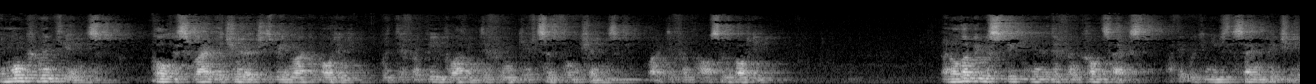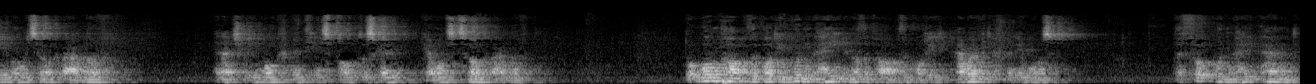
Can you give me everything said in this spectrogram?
In 1 Corinthians, Paul described the church as being like a body, with different people having different gifts and functions, like different parts of the body. And although we were speaking in a different context, I think we can use the same picture here when we talk about love. And actually, in 1 Corinthians, Paul does go, go on to talk about love. But one part of the body wouldn't hate another part of the body, however different it was. The foot wouldn't hate the hand.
